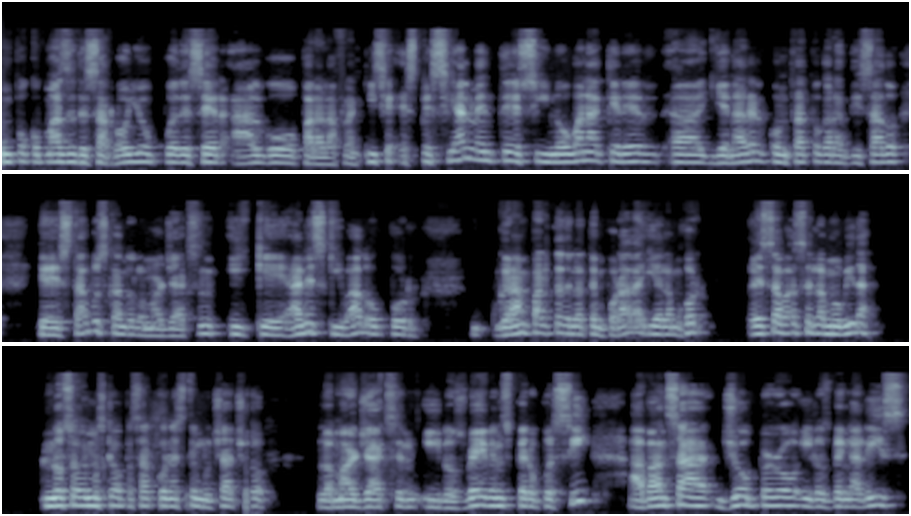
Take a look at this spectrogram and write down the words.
un poco más de desarrollo puede ser algo para la franquicia, especialmente si no van a querer ah, llenar el contrato garantizado que está buscando Lamar Jackson y que han esquivado por gran parte de la temporada y a lo mejor esa va a ser la movida. No sabemos qué va a pasar con este muchacho Lamar Jackson y los Ravens, pero pues sí, avanza Joe Burrow y los Bengalís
